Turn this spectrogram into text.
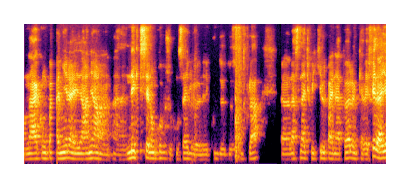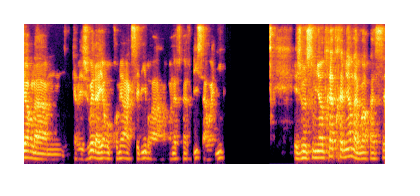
On a accompagné l'année dernière un, excellent groupe, je vous conseille l'écoute de, de, ce groupe-là, euh, Last Night We Kill Pineapple, qui avait fait d'ailleurs la, qui avait joué d'ailleurs au premier accès libre à, 99 bis à Wani. Et je me souviens très très bien d'avoir passé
